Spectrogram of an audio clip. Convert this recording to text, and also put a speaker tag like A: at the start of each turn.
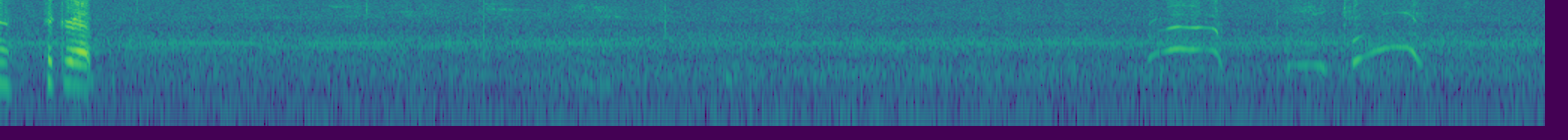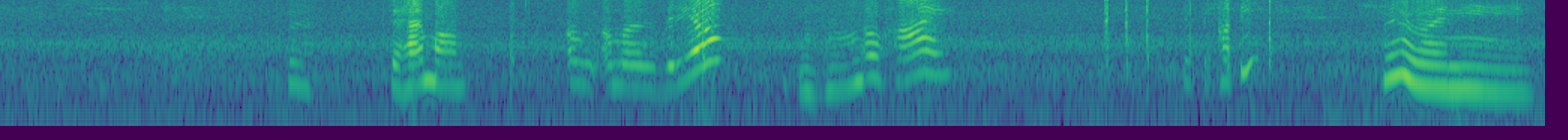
A: Here, pick her up. Say hi, Mom.
B: Oh, I'm on a video?
A: Mm-hmm.
B: Oh, hi. Is the puppy?
A: Hey, Winnie.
